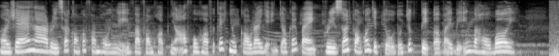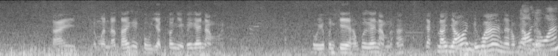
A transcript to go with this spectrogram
Ngoài ra ha, resort còn có phòng hội nghị và phòng họp nhỏ phù hợp với các nhu cầu đa dạng cho các bạn. Resort còn có dịch vụ tổ chức tiệc ở bãi biển và hồ bơi. đây tụi mình đã tới cái khu vực có nhiều cái ghế nằm rồi khu vực bên kia không có ghế nằm nữa hả chắc lá gió dữ quá nên không Gió nằm dữ được quá.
